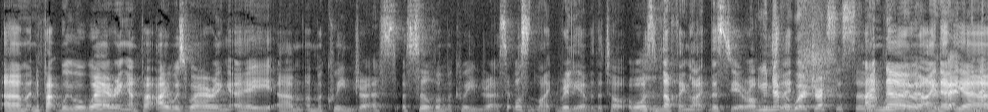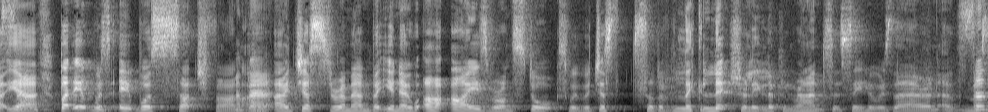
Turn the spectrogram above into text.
um and in fact we were wearing in fact i was wearing a um, a mcqueen dress a silver mcqueen dress it wasn't like really over the top it was nothing like this year Mm. you never wear dresses, so I know, have been an I know, yeah, yeah. But it was it was such fun. I. I, I just remember, you know, our eyes were on stalks. We were just sort of li- literally looking around to see who was there, and uh, So most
